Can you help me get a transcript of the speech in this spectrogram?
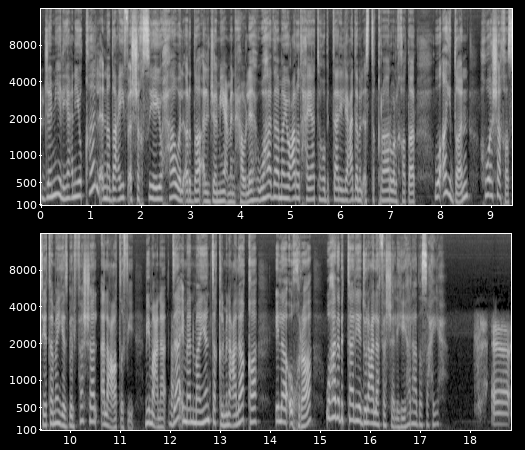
جميل يعني يقال أن ضعيف الشخصية يحاول إرضاء الجميع من حوله وهذا ما يعرض حياته بالتالي لعدم الاستقرار والخطر. وأيضا هو شخص يتميز بالفشل العاطفي بمعنى دائما ما ينتقل من علاقة إلى أخرى وهذا بالتالي يدل على فشله. هل هذا صحيح؟ آه،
